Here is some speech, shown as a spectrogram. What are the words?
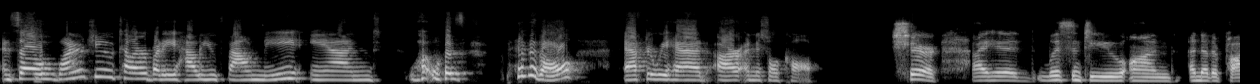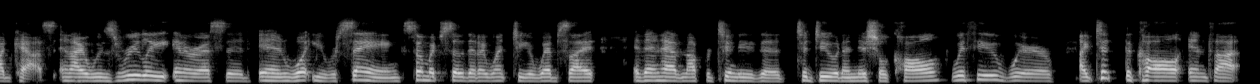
And so why don't you tell everybody how you found me and what was pivotal after we had our initial call? Sure. I had listened to you on another podcast and I was really interested in what you were saying, so much so that I went to your website and then had an opportunity to to do an initial call with you where I took the call and thought,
